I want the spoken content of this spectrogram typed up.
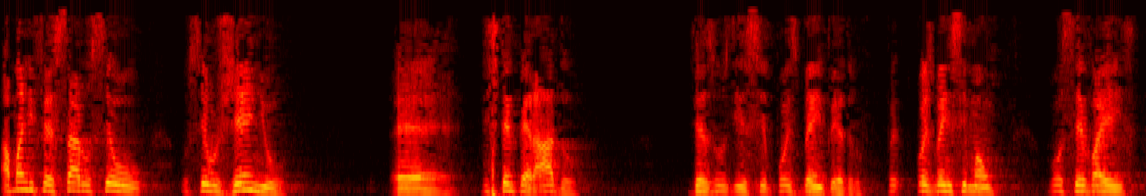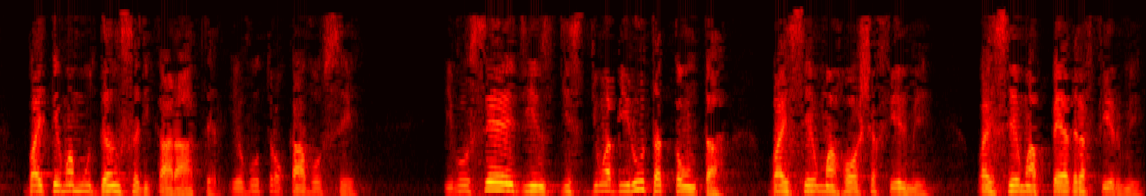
a, manifestar o seu, o seu gênio é, destemperado. Jesus disse: Pois bem, Pedro, pois bem, Simão, você vai, vai ter uma mudança de caráter. Eu vou trocar você. E você, de, de, de uma biruta tonta, vai ser uma rocha firme, vai ser uma pedra firme,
